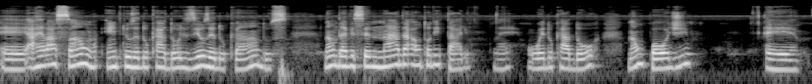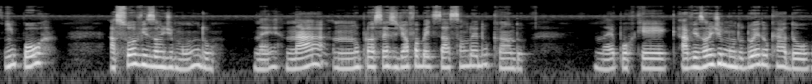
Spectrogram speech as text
É, a relação entre os educadores e os educandos não deve ser nada autoritário. Né? O educador não pode é, impor a sua visão de mundo né, na, no processo de alfabetização do educando né? Porque a visão de mundo do educador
